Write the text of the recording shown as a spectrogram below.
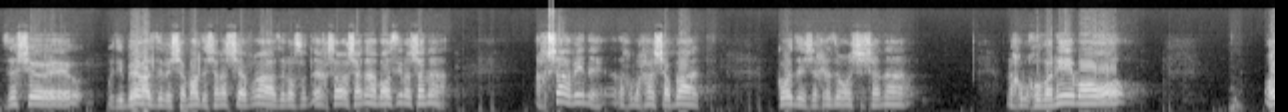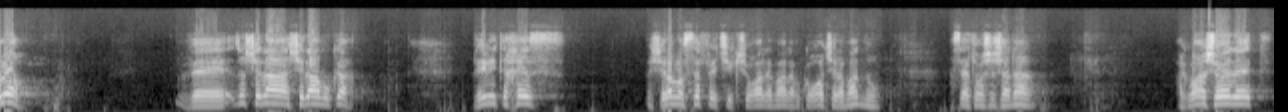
זה שהוא דיבר על זה ושמע על זה שנה שעברה, זה לא סותר עכשיו השנה, מה עושים השנה? עכשיו, הנה, אנחנו מחר שבת, קודש, אחרי זה ראש השנה, אנחנו מכוונים או, או לא. וזו שאלה, שאלה עמוקה. ואם נתייחס לשאלה נוספת שהיא קשורה למעלה, למקורות שלמדנו, מסכת ראש השנה, הגמרא שואלת,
